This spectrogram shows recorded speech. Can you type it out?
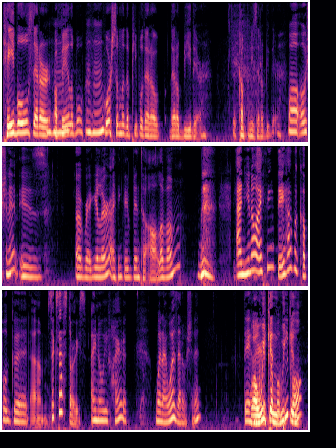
tables that are mm-hmm. available. Mm-hmm. Who are some of the people that'll that'll be there? The companies that'll be there. Well, Oceanit is a regular. I think they've been to all of them. And you know, I think they have a couple good um, success stories. I know we've hired a, when I was at Oceanit. They well, we can we people. can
